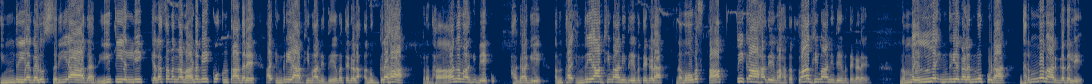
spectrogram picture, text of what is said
ಇಂದ್ರಿಯಗಳು ಸರಿಯಾದ ರೀತಿಯಲ್ಲಿ ಕೆಲಸವನ್ನ ಮಾಡಬೇಕು ಅಂತಾದರೆ ಆ ಇಂದ್ರಿಯಾಭಿಮಾನಿ ದೇವತೆಗಳ ಅನುಗ್ರಹ ಪ್ರಧಾನವಾಗಿ ಬೇಕು. ಹಾಗಾಗಿ ಅಂಥ ಇಂದ್ರಿಯಾಭಿಮಾನಿ ದೇವತೆಗಳ ನಮೋವಸ್ತಾತ್ವಿಕಾಹ ದೇವ ತತ್ವಾಭಿಮಾನಿ ದೇವತೆಗಳೇ, ನಮ್ಮ ಎಲ್ಲ ಇಂದ್ರಿಯಗಳನ್ನು ಕೂಡ ಧರ್ಮ ಮಾರ್ಗದಲ್ಲಿ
